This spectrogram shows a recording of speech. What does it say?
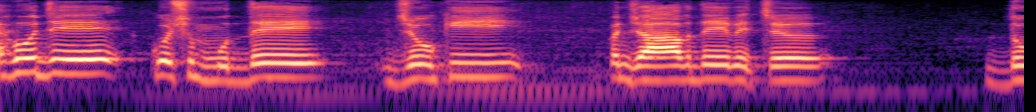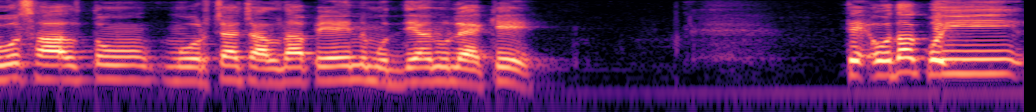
ਇਹੋ ਜੇ ਕੁਝ ਮੁੱਦੇ ਜੋ ਕਿ ਪੰਜਾਬ ਦੇ ਵਿੱਚ 2 ਸਾਲ ਤੋਂ ਮੋਰਚਾ ਚੱਲਦਾ ਪਿਆ ਇਹਨਾਂ ਮੁੱਦਿਆਂ ਨੂੰ ਲੈ ਕੇ। ਤੇ ਉਹਦਾ ਕੋਈ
